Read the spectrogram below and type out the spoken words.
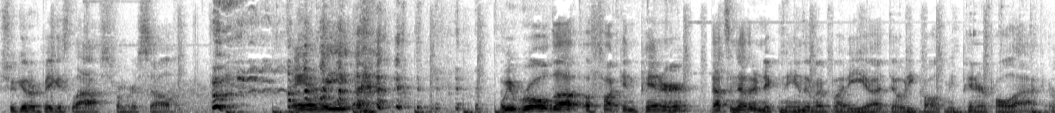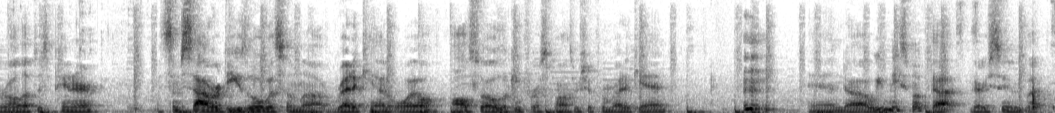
should get her biggest laughs from herself. and we we rolled up a fucking pinner. That's another nickname that my buddy uh, Doty calls me, Pinner Polak. I rolled up this pinner with some sour diesel with some uh, Redican oil. Also looking for a sponsorship from Redican. and uh, we may smoke that very soon, but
